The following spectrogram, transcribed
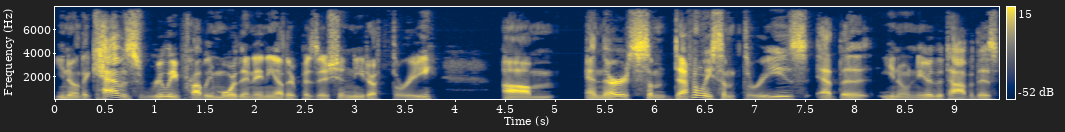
you know, the Cavs really probably more than any other position need a three. Um, and there's some, definitely some threes at the, you know, near the top of this,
